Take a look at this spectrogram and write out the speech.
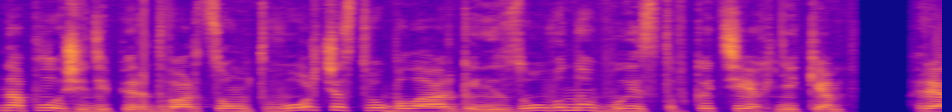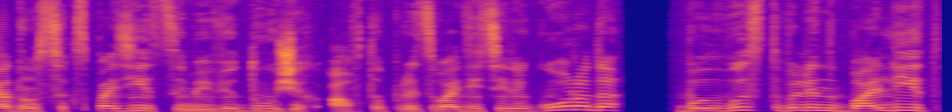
На площади перед Дворцом творчества была организована выставка техники. Рядом с экспозициями ведущих автопроизводителей города был выставлен болид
